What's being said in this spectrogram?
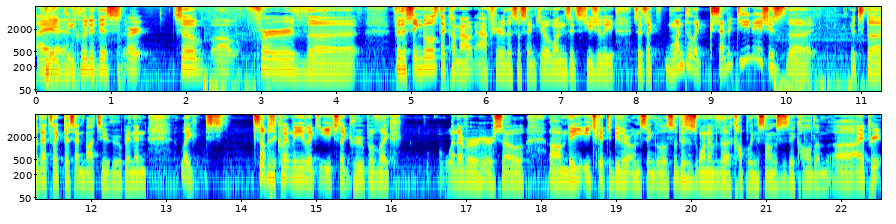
I Yeah, yeah. included this or so uh, for the for the singles that come out after the Sosenkyo ones, it's usually so it's like one to like seventeen ish is the it's the that's like the Senbatsu group, and then like s- subsequently like each like group of like whatever or so um, they each get to do their own singles so this is one of the coupling songs as they call them. Uh, i pre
